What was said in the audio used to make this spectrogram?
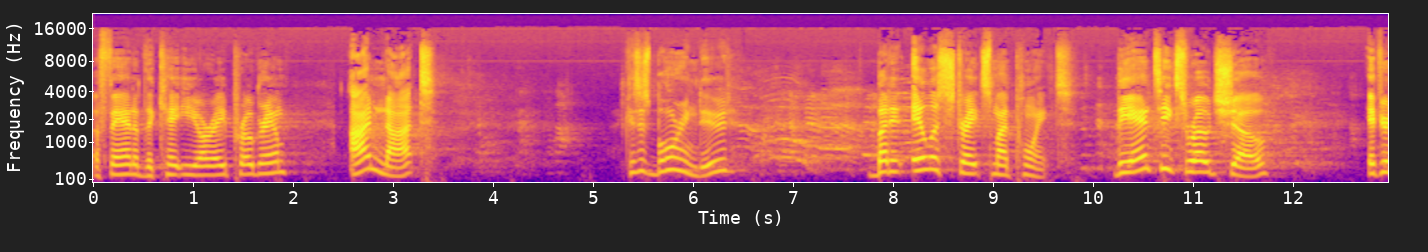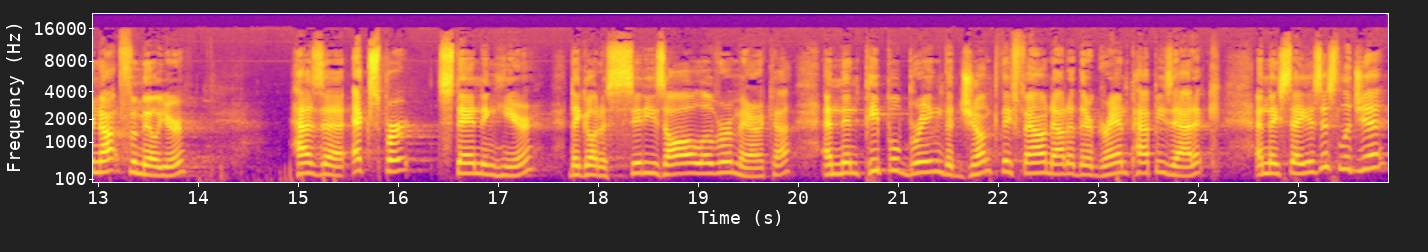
a fan of the KERA program? I'm not, because it's boring, dude but it illustrates my point. The Antiques Roadshow, if you're not familiar, has an expert standing here. They go to cities all over America, and then people bring the junk they found out of their grandpappy's attic, and they say, Is this legit?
